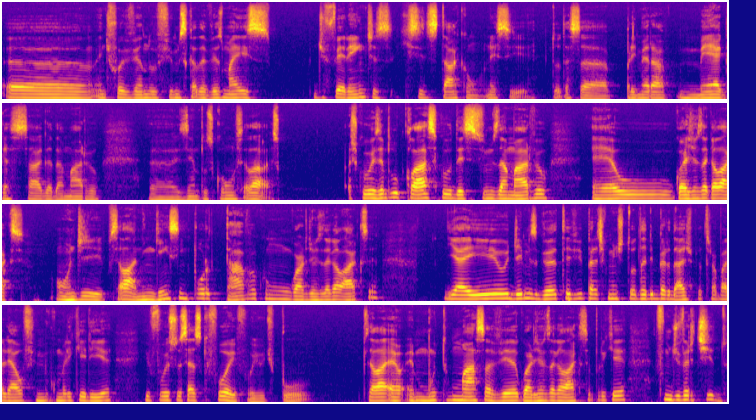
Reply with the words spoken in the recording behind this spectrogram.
uh, a gente foi vendo filmes cada vez mais diferentes que se destacam nesse toda essa primeira mega saga da Marvel. Uh, exemplos como, sei lá, acho que o exemplo clássico desses filmes da Marvel é o Guardiões da Galáxia, onde, sei lá, ninguém se importava com Guardiões da Galáxia. E aí o James Gunn teve praticamente toda a liberdade para trabalhar o filme como ele queria e foi o sucesso que foi. Foi tipo, sei lá, é, é muito massa ver Guardiões da Galáxia porque é um filme divertido.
